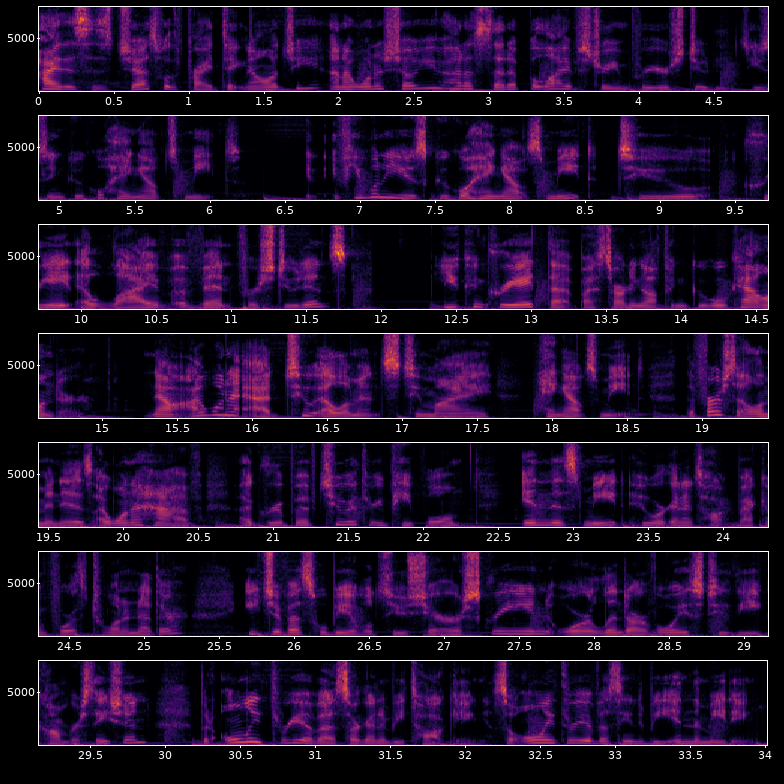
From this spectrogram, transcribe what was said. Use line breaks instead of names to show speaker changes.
Hi, this is Jess with friEdTechnology, and I want to show you how to set up a live stream for your students using Google Hangouts Meet. If you want to use Google Hangouts Meet to create a live event for students, you can create that by starting off in Google Calendar. Now I want to add two elements to my Hangouts Meet. The first element is I want to have a group of two or three people in this meet who are going to talk back and forth to one another. Each of us will be able to share our screen or lend our voice to the conversation, but only three of us are going to be talking. So only three of us need to be in the meeting.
